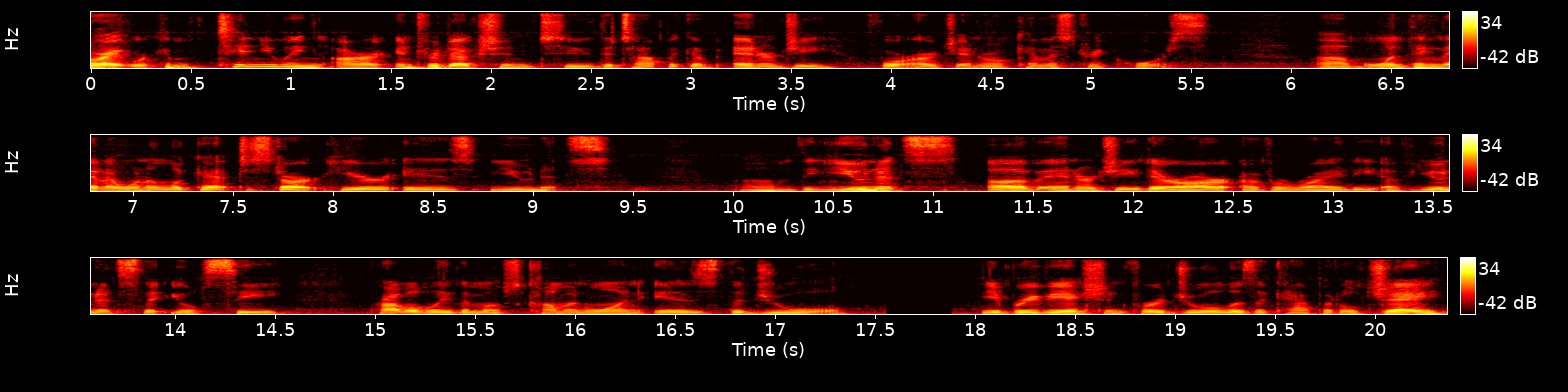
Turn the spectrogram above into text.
All right, we're continuing our introduction to the topic of energy for our general chemistry course. Um, one thing that I want to look at to start here is units. Um, the units of energy, there are a variety of units that you'll see. Probably the most common one is the joule. The abbreviation for a joule is a capital J.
